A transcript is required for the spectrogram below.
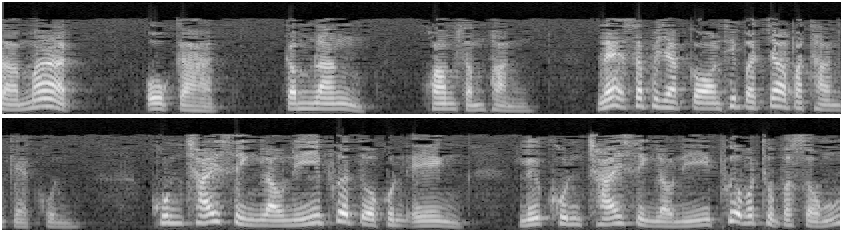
สามารถ โอกาสกำลัง ความสัมพันธ์ และทรัพยากรที่พระเจ้าประทานแก่คุณ คุณใช้สิ่งเหล่านี้เพื่อตัวคุณเอง หรือคุณใช้สิ่งเหล่านี้เพื่อวัตถุประสงค์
